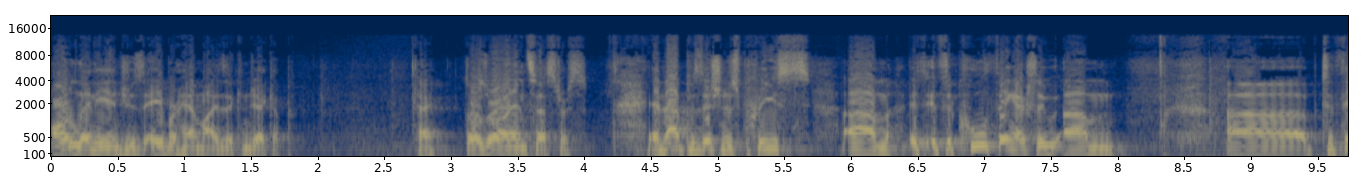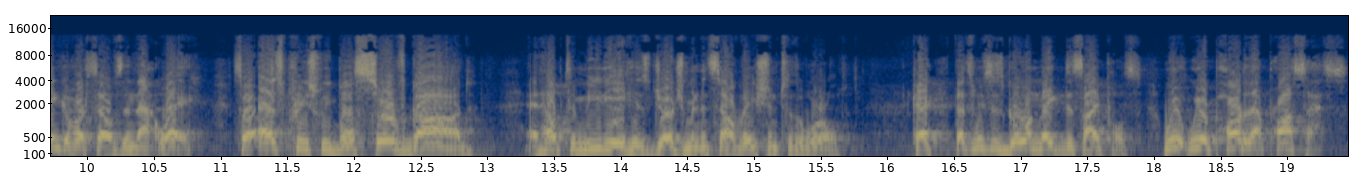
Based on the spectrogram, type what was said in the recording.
Our lineage is Abraham, Isaac, and Jacob. Okay, those are our ancestors. In that position as priests, um, it's, it's, a cool thing actually um, uh, to think of ourselves in that way. So as priests, we both serve God and help to mediate His judgment and salvation to the world. Okay, that's what He says. Go and make disciples. We, we are part of that process.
